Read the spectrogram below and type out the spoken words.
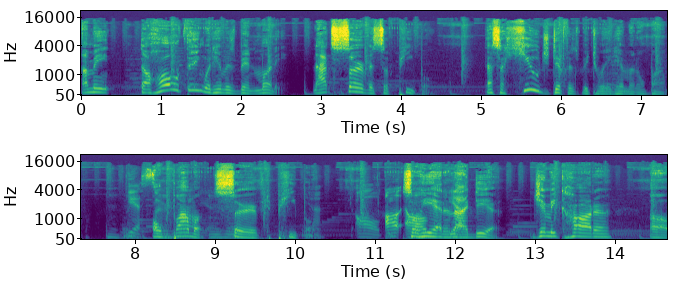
I mean, the whole thing with him has been money, not service of people. That's a huge difference between him and Obama. Mm-hmm. Yes. sir. Obama mm-hmm. served people. All All- So all- he had an yeah. idea. Jimmy Carter, uh,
